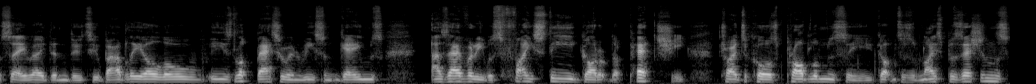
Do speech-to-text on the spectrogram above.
say he didn't do too badly, although he's looked better in recent games as ever, he was feisty, he got up the pitch, he tried to cause problems, he got into some nice positions,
